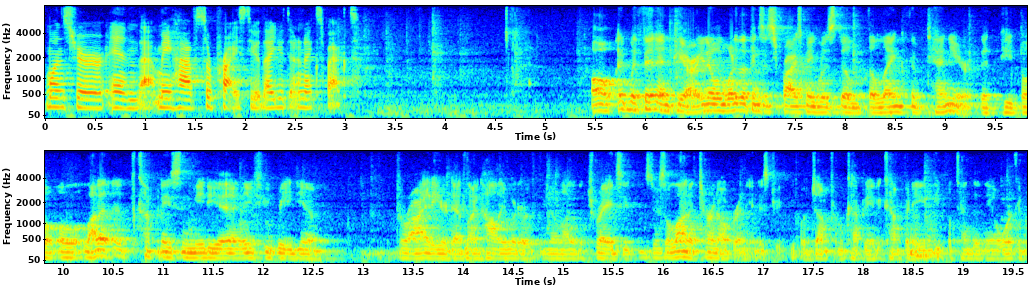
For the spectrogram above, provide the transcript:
once you're in that may have surprised you that you didn't expect? Oh, and within NPR, you know, one of the things that surprised me was the, the length of tenure that people, a lot of companies in media, and if you read, you know, Variety or Deadline Hollywood or you know a lot of the trades, there's a lot of turnover in the industry. People jump from company to company. People tend to you know work in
